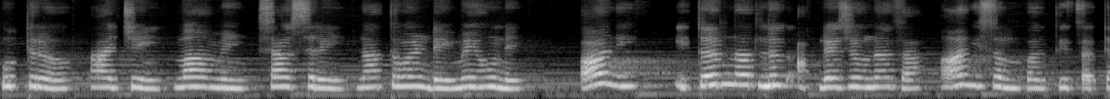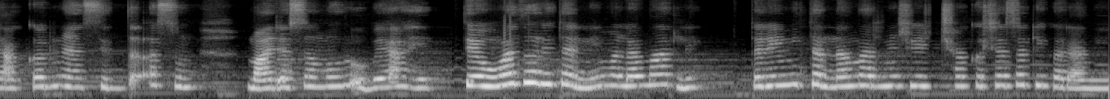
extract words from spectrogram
पुत्र आजी मामे सासरे नातवंडे मेहुणे आणि इतर नातलग आपल्या जीवनाचा आणि संपत्तीचा त्याग करण्यास सिद्ध असून माझ्यासमोर उभे आहेत तेव्हा जरी त्यांनी मला मारले तरी मी त्यांना मारण्याची इच्छा कशासाठी करावी?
